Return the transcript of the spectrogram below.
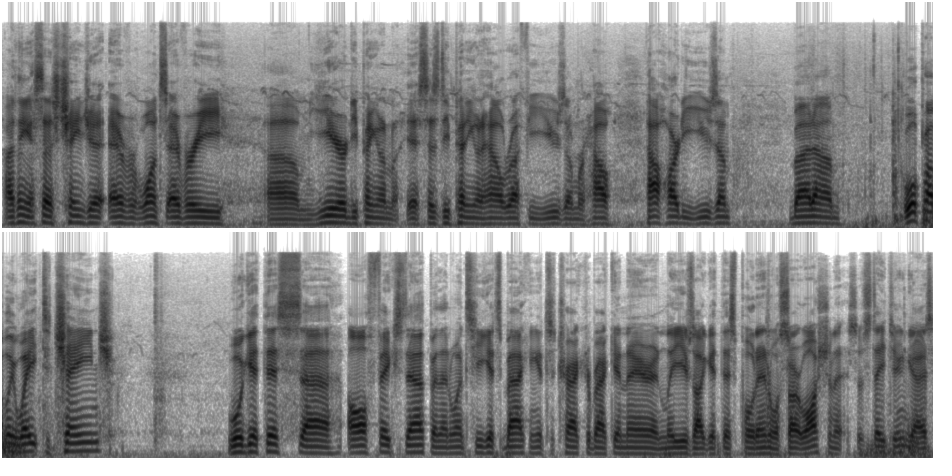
I think it says change it every once every um, year, depending on it says depending on how rough you use them or how how hard you use them. But um, we'll probably wait to change. We'll get this uh, all fixed up, and then once he gets back and gets the tractor back in there and leaves, I'll get this pulled in. We'll start washing it. So stay tuned, guys.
